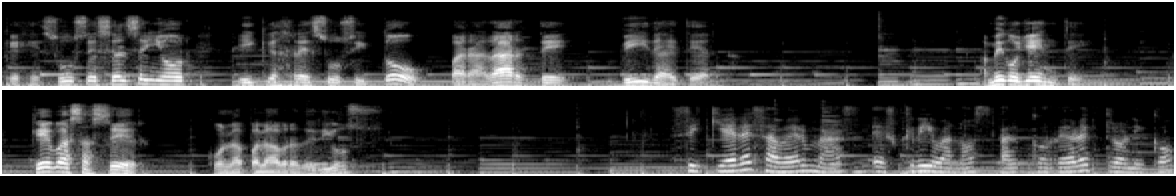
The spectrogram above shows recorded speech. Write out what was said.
que Jesús es el Señor y que resucitó para darte vida eterna. Amigo oyente, ¿qué vas a hacer con la palabra de Dios? Si quieres saber más, escríbanos al correo electrónico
